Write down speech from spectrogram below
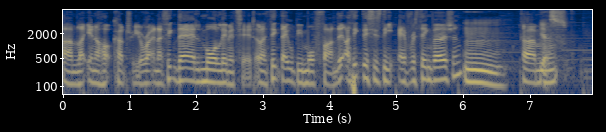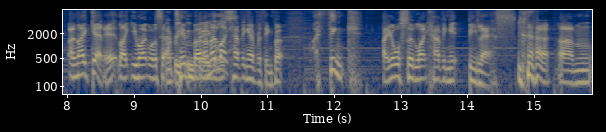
um, like in a hot country. You're right, and I think they're more limited, and I think they will be more fun. I think this is the everything version. Mm. yes. and I get it. Like you might want to set up Everything timber, and I like having everything, but I think I also like having it be less. um,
